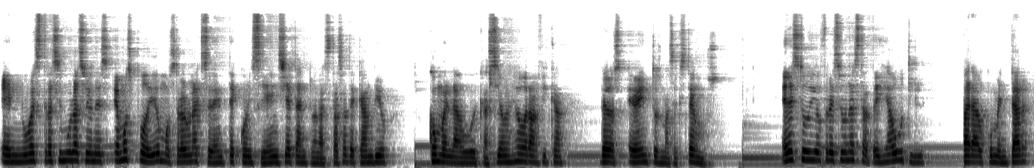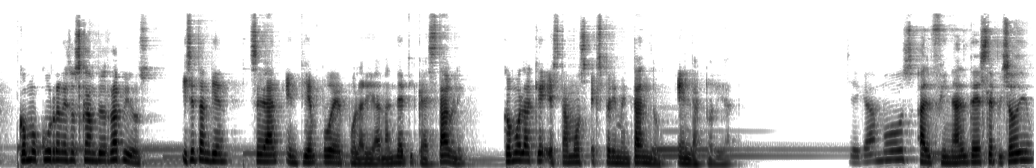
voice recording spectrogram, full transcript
en nuestras simulaciones hemos podido mostrar una excelente coincidencia tanto en las tasas de cambio como en la ubicación geográfica de los eventos más extremos. El estudio ofrece una estrategia útil para documentar cómo ocurren esos cambios rápidos y se también se dan en tiempo de polaridad magnética estable, como la que estamos experimentando en la actualidad. Llegamos al final de este episodio.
